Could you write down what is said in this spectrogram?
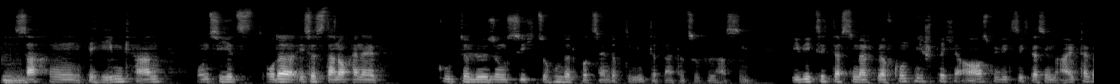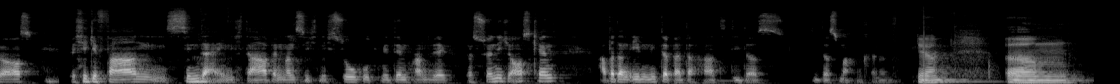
mhm. Sachen beheben kann und sich jetzt, oder ist es dann auch eine gute Lösung, sich zu 100% auf die Mitarbeiter zu verlassen? Wie wirkt sich das zum Beispiel auf Kundengespräche aus? Wie wirkt sich das im Alltag aus? Welche Gefahren sind da eigentlich da, wenn man sich nicht so gut mit dem Handwerk persönlich auskennt, aber dann eben Mitarbeiter hat, die das, die das machen können? Ja, ähm,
